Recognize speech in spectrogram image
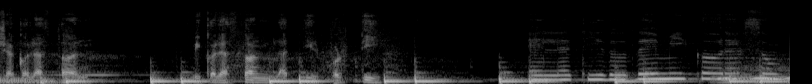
Escucha corazón, mi corazón latir por ti. El latido de mi corazón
